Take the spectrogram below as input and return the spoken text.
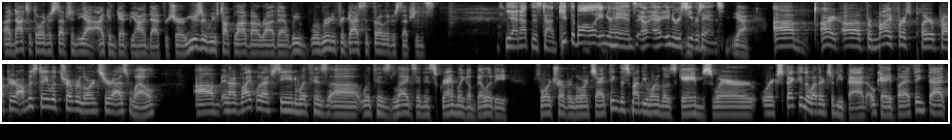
uh, not to throw interception, yeah, I can get behind that for sure. Usually we've talked a lot about Rod that we, we're rooting for guys to throw interceptions. Yeah, not this time. Keep the ball in your hands, uh, uh, in your receiver's hands. Yeah. Um, all right. Uh, for my first player prop here, I'm to stay with Trevor Lawrence here as well. Um, and I've liked what I've seen with his uh, with his legs and his scrambling ability for Trevor Lawrence. I think this might be one of those games where we're expecting the weather to be bad. Okay, but I think that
